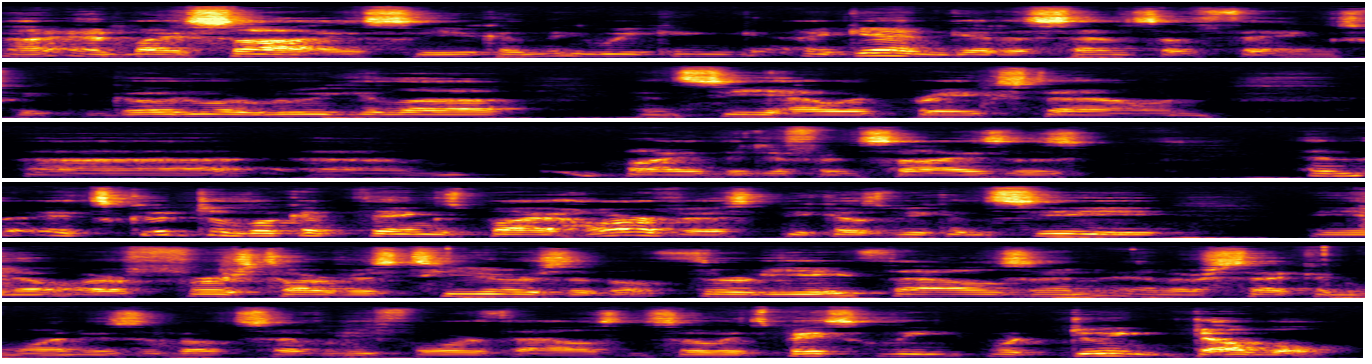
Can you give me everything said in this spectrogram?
uh, and by size. So you can we can again get a sense of things. We can go to arugula and see how it breaks down uh, um, by the different sizes. And it's good to look at things by harvest because we can see, you know, our first harvest here is about 38,000 and our second one is about 74,000. So it's basically, we're doing double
